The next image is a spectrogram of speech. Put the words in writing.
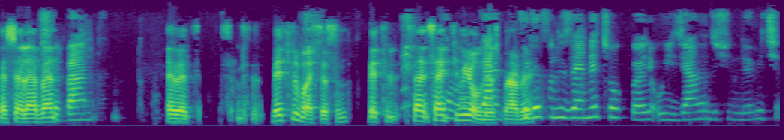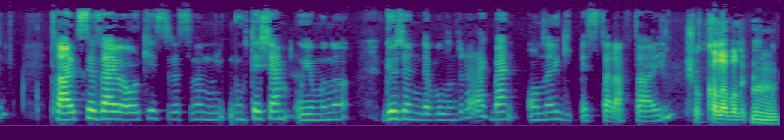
Mesela ben İşte ben evet Betül başlasın. Betül sen sen kimi yolluyorsun ben abi? bu lafın üzerine çok böyle uyacağını düşündüğüm için Tarık Sezer ve orkestrasının muhteşem uyumunu göz önünde bulundurarak ben onların gitmesi taraftarıyım. Çok kalabalık. Hmm.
